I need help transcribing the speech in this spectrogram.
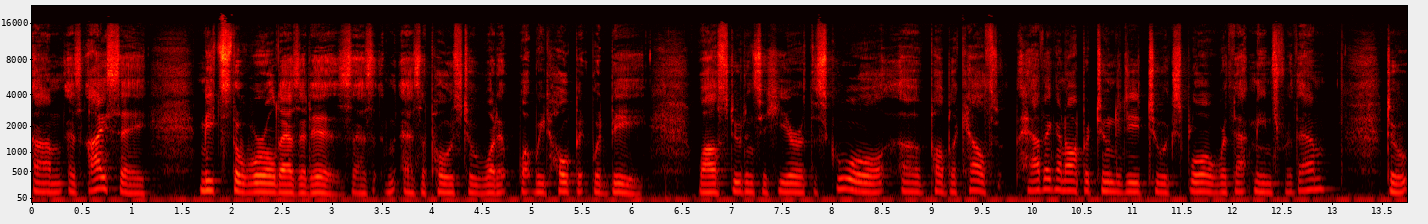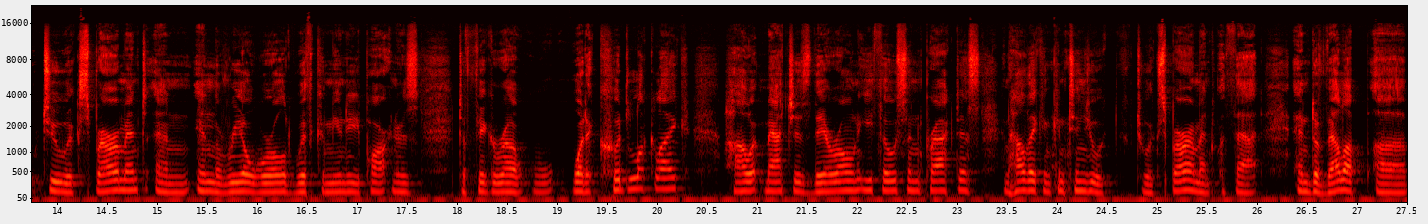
um, as I say, meets the world as it is, as, as opposed to what, it, what we'd hope it would be. While students are here at the School of Public Health, having an opportunity to explore what that means for them, to, to experiment and in the real world with community partners to figure out what it could look like, how it matches their own ethos and practice, and how they can continue to experiment with that and develop a,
